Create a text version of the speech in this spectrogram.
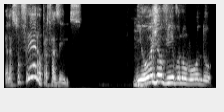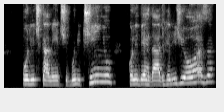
Elas sofreram para fazer isso. Hum. E hoje eu vivo num mundo politicamente bonitinho, com liberdade religiosa,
